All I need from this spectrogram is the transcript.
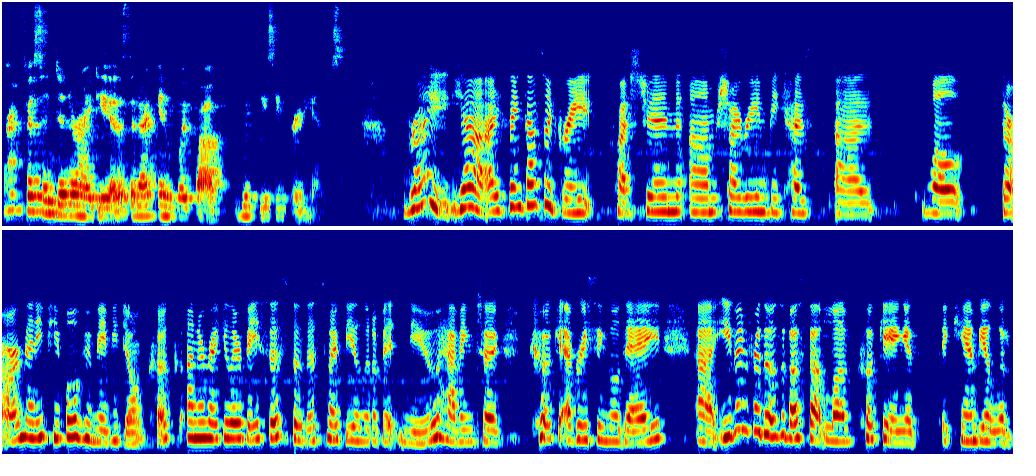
breakfast and dinner ideas that I can whip up with these ingredients. Right. Yeah, I think that's a great question, um, Shireen, because, uh, well, there are many people who maybe don't cook on a regular basis. So this might be a little bit new, having to cook every single day. Uh, even for those of us that love cooking, it's it can be a little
